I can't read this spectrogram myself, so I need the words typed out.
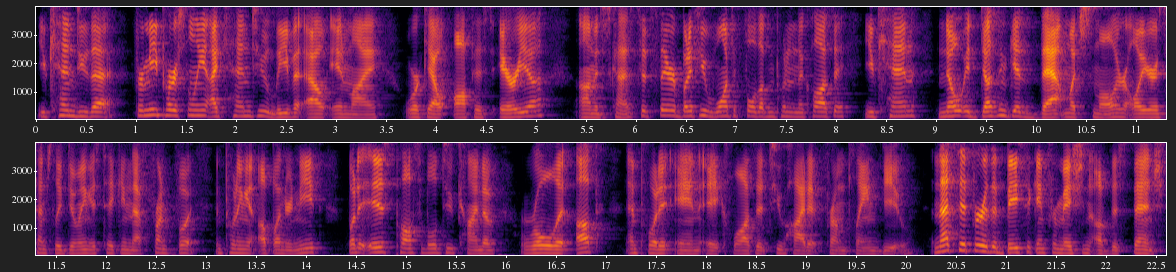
you can do that. For me personally, I tend to leave it out in my workout office area. Um, it just kind of sits there, but if you want to fold up and put it in a closet, you can. No, it doesn't get that much smaller. All you're essentially doing is taking that front foot and putting it up underneath, but it is possible to kind of roll it up and put it in a closet to hide it from plain view. And that's it for the basic information of this bench.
